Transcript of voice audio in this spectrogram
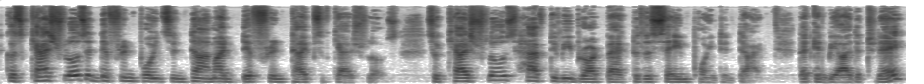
because cash flows at different points in time are different types of cash flows. So cash flows have to be brought back to the same point in time. That can be either today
